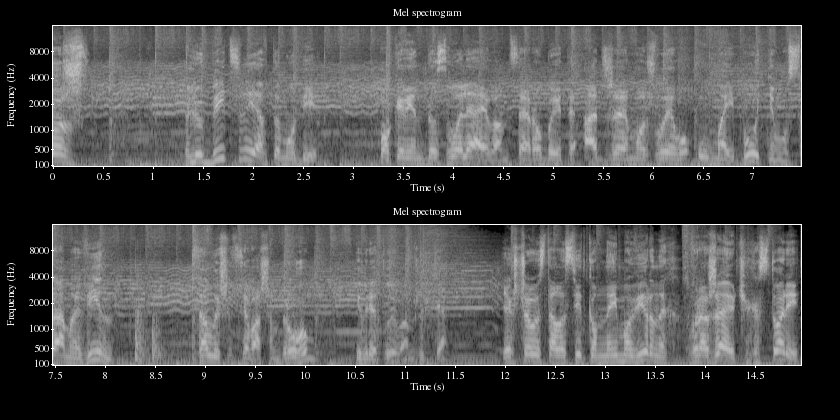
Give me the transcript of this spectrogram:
Тож любіть свій автомобіль, поки він дозволяє вам це робити, адже можливо у майбутньому саме він залишиться вашим другом і врятує вам життя. Якщо ви стали свідком неймовірних, вражаючих історій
